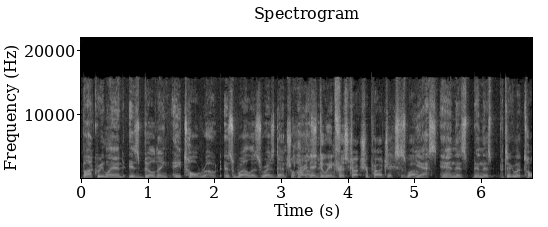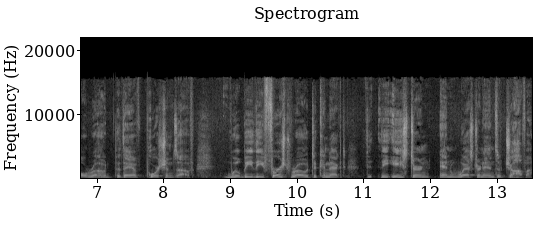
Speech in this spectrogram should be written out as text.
Bakrieland is building a toll road as well as residential housing. Right, they do infrastructure projects as well. Yes, and this in this particular toll road that they have portions of will be the first road to connect the, the eastern and western ends of Java.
